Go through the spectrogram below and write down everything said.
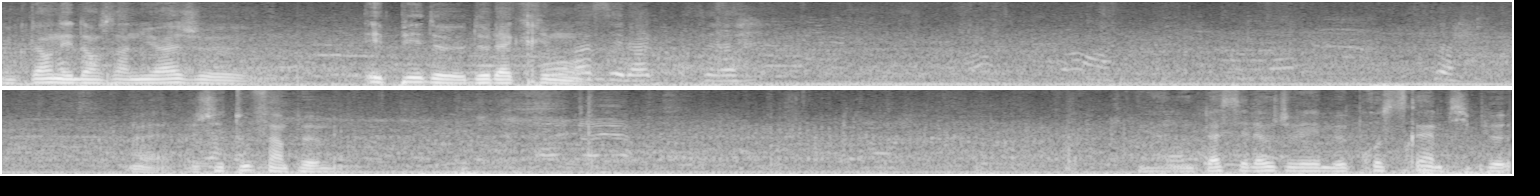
Donc là, on est dans un nuage euh, épais de, de lacrymo. Voilà, J'étouffe un peu. Mais... là, c'est là où je vais me prostrer un petit peu.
